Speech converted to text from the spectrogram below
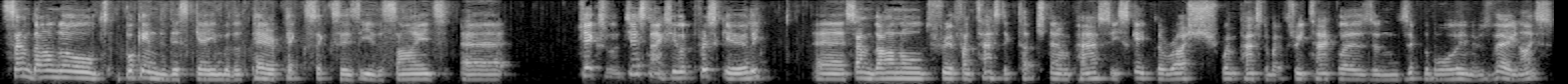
Sam Darnold bookended this game with a pair of pick sixes either side. Uh, Just actually looked frisky early. Uh, Sam Darnold threw a fantastic touchdown pass. He escaped the rush, went past about three tacklers, and zipped the ball in. It was very nice.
